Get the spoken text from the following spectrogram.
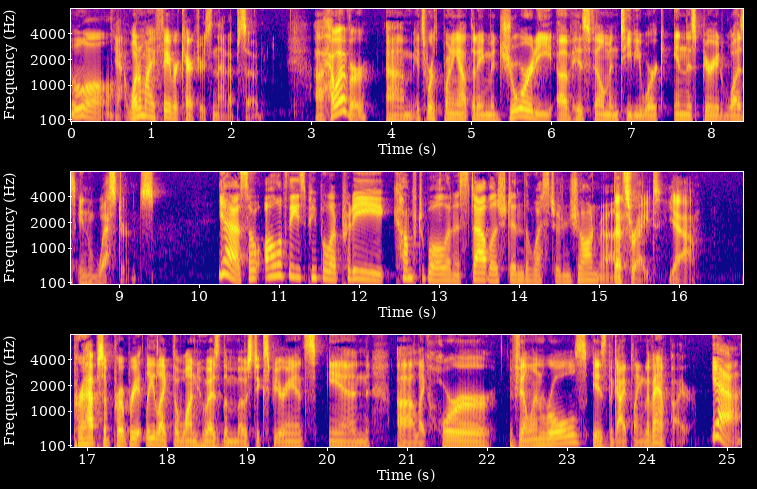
Cool. Yeah, one of my favorite characters in that episode. Uh, however, um, it's worth pointing out that a majority of his film and TV work in this period was in westerns. Yeah, so all of these people are pretty comfortable and established in the Western genre. That's right. Yeah. Perhaps appropriately, like the one who has the most experience in uh, like horror villain roles is the guy playing the vampire. yeah.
